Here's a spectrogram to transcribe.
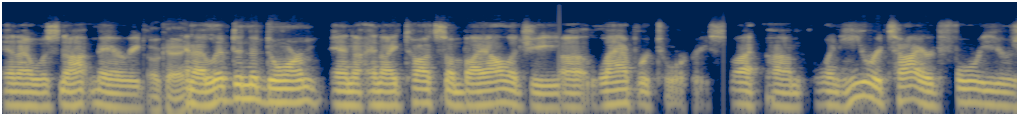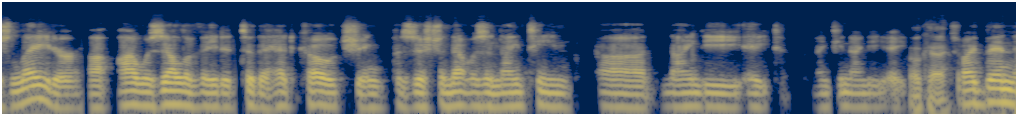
and I was not married, Okay. and I lived in the dorm and and I taught some biology uh, laboratories. But um, when he retired four years later, uh, I was elevated to the head coaching position. That was in 1998. 1998. Okay. So I've been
